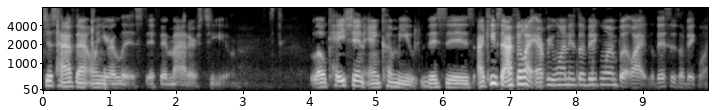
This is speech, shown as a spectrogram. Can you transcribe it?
just have that on your list if it matters to you. Location and commute. This is I keep saying I feel like everyone is a big one, but like this is a big one.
